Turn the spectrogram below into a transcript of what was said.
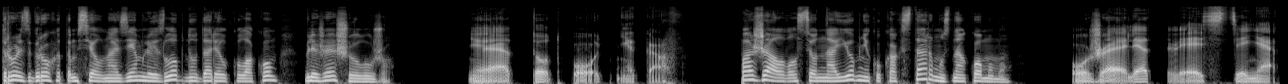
Тролль с грохотом сел на землю и злобно ударил кулаком в ближайшую лужу. «Нет тут путников», — пожаловался он наемнику, как старому знакомому. «Уже лет двести нет.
